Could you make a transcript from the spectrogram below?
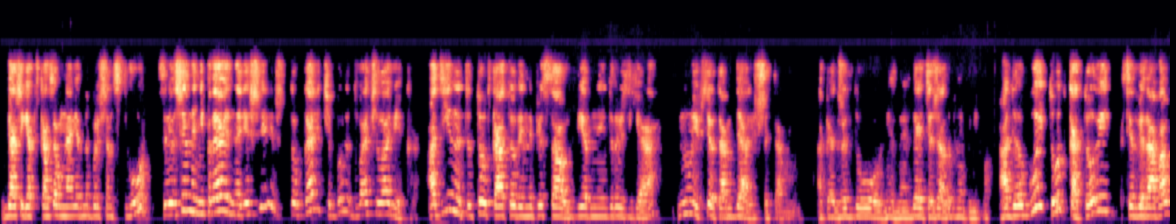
даже я бы сказала, наверное, большинство, совершенно неправильно решили, что в Галиче было два человека. Один это тот, который написал «Верные друзья», ну и все там дальше, там, опять же, до, не знаю, дайте жалобную книгу. А другой тот, который сервировал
